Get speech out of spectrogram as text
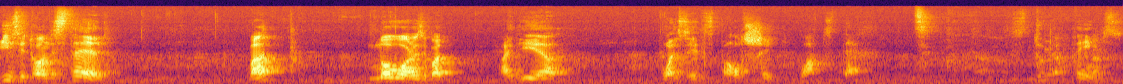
Easy to understand. But no worries about idea. Was it bullshit? What's that? Stupid things.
